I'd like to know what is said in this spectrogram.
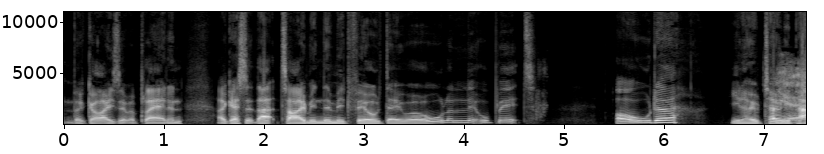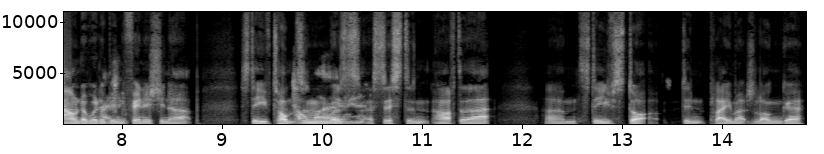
the guys that were playing. And I guess at that time in the midfield, they were all a little bit older. You know, Tony yeah, Pounder would have been finishing up. Steve Thompson Tomo, was yeah. assistant after that. Um, Steve Stott didn't play much longer.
